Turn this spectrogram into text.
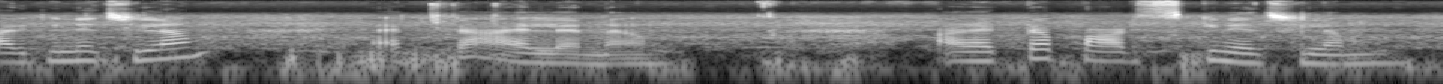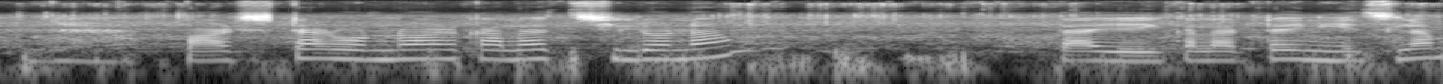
আর কিনেছিলাম একটা আইলাইনার আর একটা পার্স কিনেছিলাম। পার্সটার অন্য আর কালার ছিল না, তাই এই কালারটাই নিয়েছিলাম।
